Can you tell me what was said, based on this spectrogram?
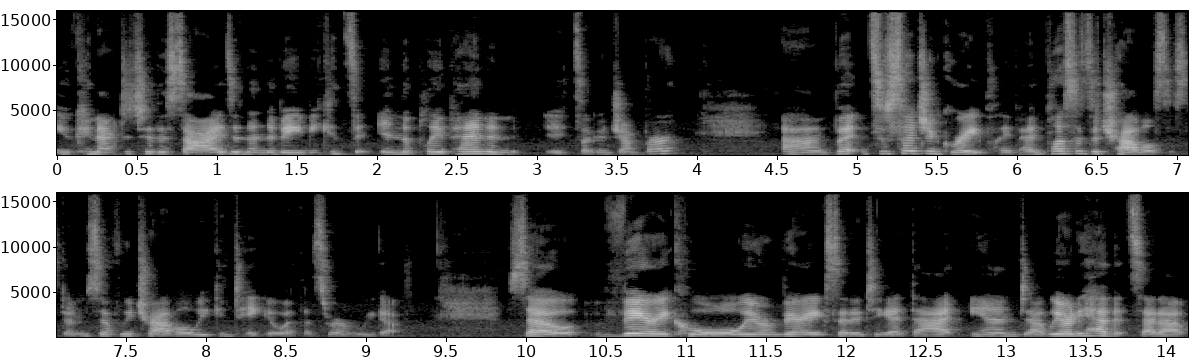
you connect it to the sides and then the baby can sit in the playpen and it's like a jumper. Um, but it's such a great playpen. Plus, it's a travel system, so if we travel, we can take it with us wherever we go. So very cool. We were very excited to get that, and uh, we already have it set up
